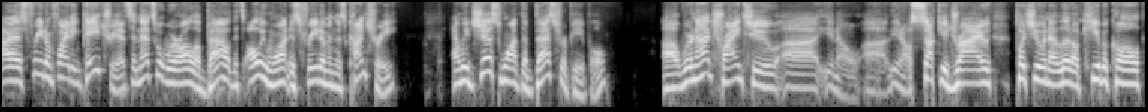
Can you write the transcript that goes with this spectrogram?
as freedom fighting patriots, and that's what we're all about. That's all we want is freedom in this country. And we just want the best for people. Uh, we're not trying to, uh, you know, uh, you know, suck you dry, put you in a little cubicle,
